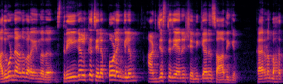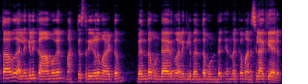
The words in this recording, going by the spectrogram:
അതുകൊണ്ടാണ് പറയുന്നത് സ്ത്രീകൾക്ക് ചിലപ്പോഴെങ്കിലും അഡ്ജസ്റ്റ് ചെയ്യാനും ക്ഷമിക്കാനും സാധിക്കും. കാരണം ഭർത്താവ് അല്ലെങ്കിൽ കാമുകൻ മറ്റ് സ്ത്രീകളുമായിട്ടും ബന്ധമുണ്ടായിരുന്നു അല്ലെങ്കിൽ ബന്ധമുണ്ട് എന്നൊക്കെ മനസ്സിലാക്കിയാലും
